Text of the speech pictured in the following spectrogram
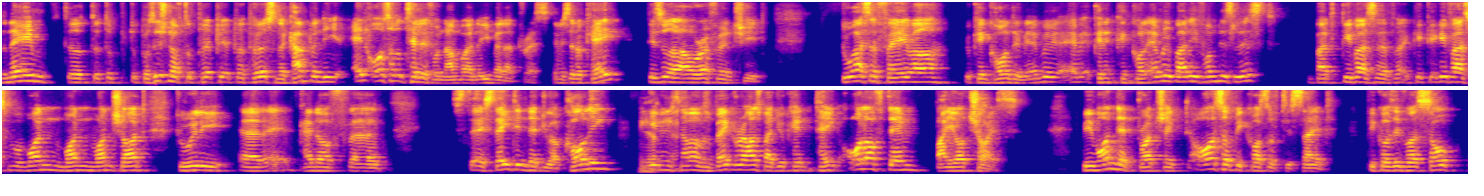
the name, the, the, the position of the person, the company, and also the telephone number and the email address. And we said, okay, this is our reference sheet. Do us a favor. You can call them every, every can, can call everybody from this list, but give us a give us one one one shot to really uh, kind of uh, stating that you are calling and yeah. giving some of the backgrounds, but you can take all of them by your choice. We won that project also because of this site, because it was so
